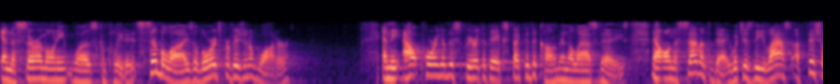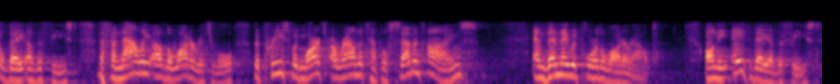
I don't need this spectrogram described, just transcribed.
and the ceremony was completed. It symbolized the Lord's provision of water and the outpouring of the Spirit that they expected to come in the last days. Now, on the seventh day, which is the last official day of the feast, the finale of the water ritual, the priest would march around the temple seven times, and then they would pour the water out. On the eighth day of the feast,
